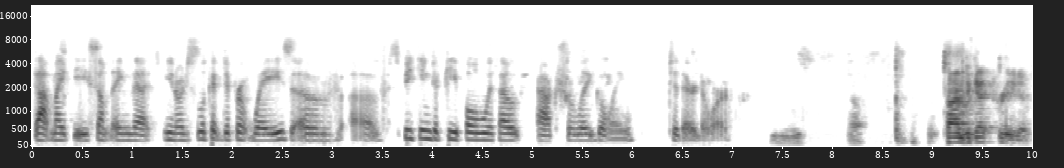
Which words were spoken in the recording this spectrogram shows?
that might be something that you know just look at different ways of of speaking to people without actually going to their door mm-hmm. yeah. time to get creative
